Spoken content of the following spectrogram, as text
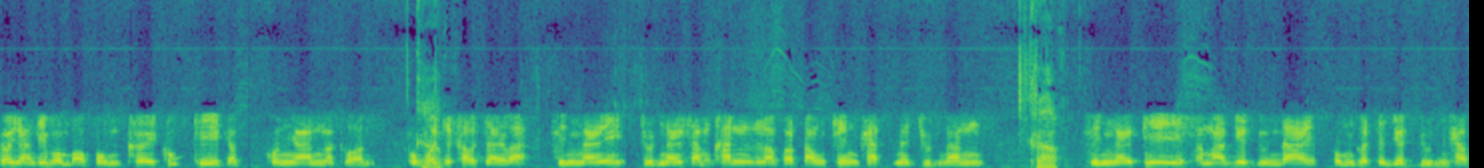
ก็อย่างที่ผมบอกผมเคยคุกคีกับคนงานมาก่อน ผมก็จะเข้าใจว่าสิ่งไหนจุดไหนสำคัญ เราก็ต้องเข่งครัดในจุดนั้นครับสิ่งไหนที่สามารถยืดหยุ่นได้ ผมก็จะยืดหยุ่นครับ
